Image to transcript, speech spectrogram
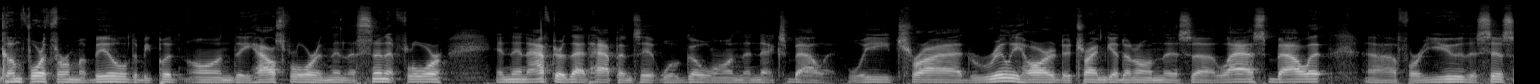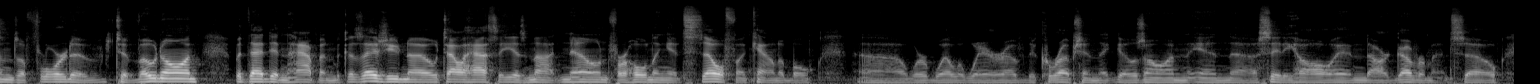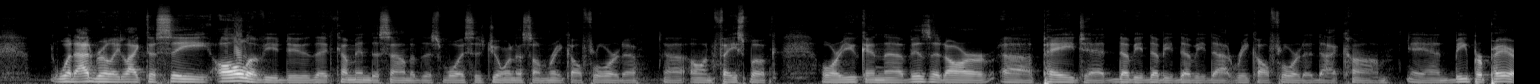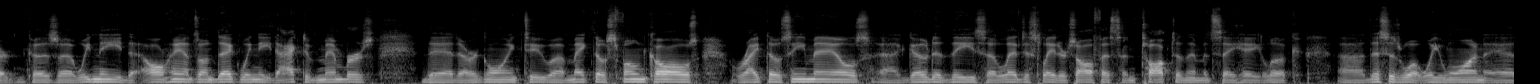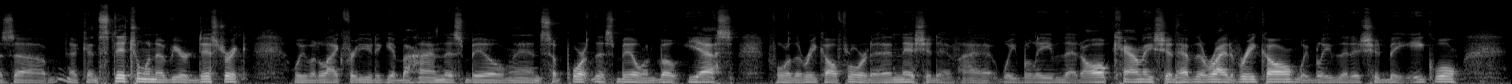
come forth from a bill to be put on the House floor and then the Senate floor and then after that happens, it will go on the next ballot. We tried really hard to try and get it on this uh, last ballot uh, for you, the citizens of Florida, to vote on, but that didn't happen because, as you know, Tallahassee is not known for holding itself accountable. Uh, we're well aware of the corruption that goes on in uh, City Hall and our government. So what I'd really like to see all of you do that come into Sound of This Voice is join us on Recall Florida uh, on Facebook, or you can uh, visit our uh, page at www.recallflorida.com and be prepared because uh, we need all hands on deck. We need active members that are going to uh, make those phone calls, write those emails, uh, go to these legislators' office and talk to them and say, hey, look, this is what we want as a constituent of your district. We would like for you to get behind this bill and support this bill bill and vote yes for the Recall Florida initiative. I, we believe that all counties should have the right of recall. We believe that it should be equal,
